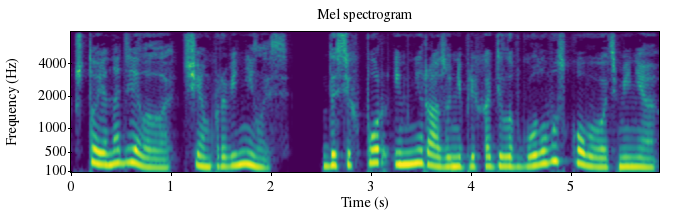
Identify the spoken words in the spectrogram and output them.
Что я наделала? Чем провинилась? До сих пор им ни разу не приходило в голову сковывать меня.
